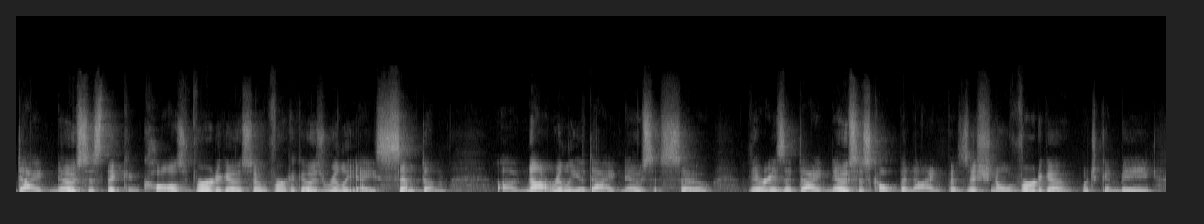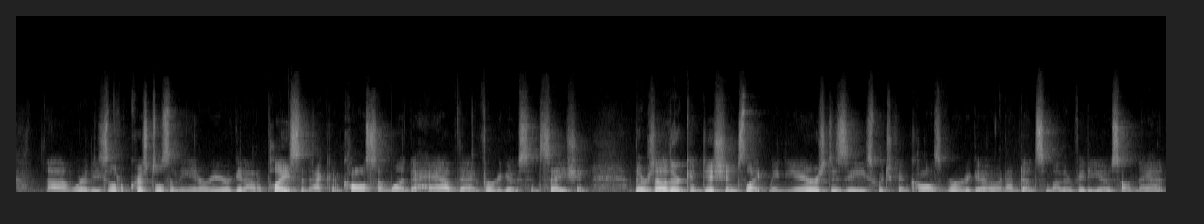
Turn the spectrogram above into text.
diagnoses that can cause vertigo. So vertigo is really a symptom, uh, not really a diagnosis. So there is a diagnosis called benign positional vertigo, which can be uh, where these little crystals in the inner ear get out of place, and that can cause someone to have that vertigo sensation. There's other conditions like Meniere's disease, which can cause vertigo, and I've done some other videos on that.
